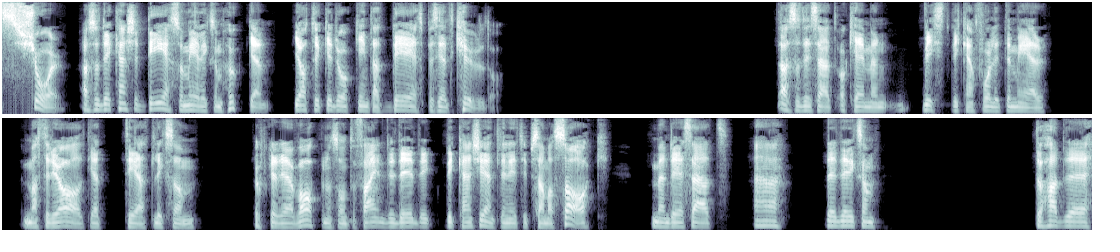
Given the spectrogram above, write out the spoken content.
Sure, alltså det är kanske det som är liksom hooken. Jag tycker dock inte att det är speciellt kul då. Alltså det är så att okej okay, men visst vi kan få lite mer material till att, till att liksom uppgradera vapen och sånt och fine. Det, det, det, det kanske egentligen är typ samma sak. Men det är så att uh, det, det är liksom då hade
